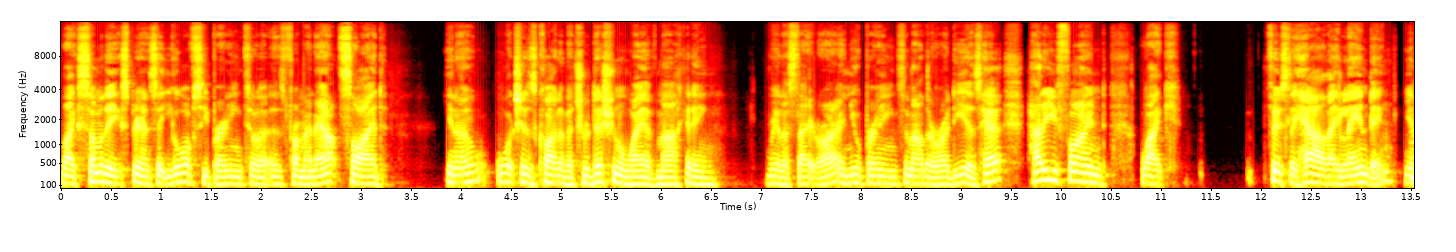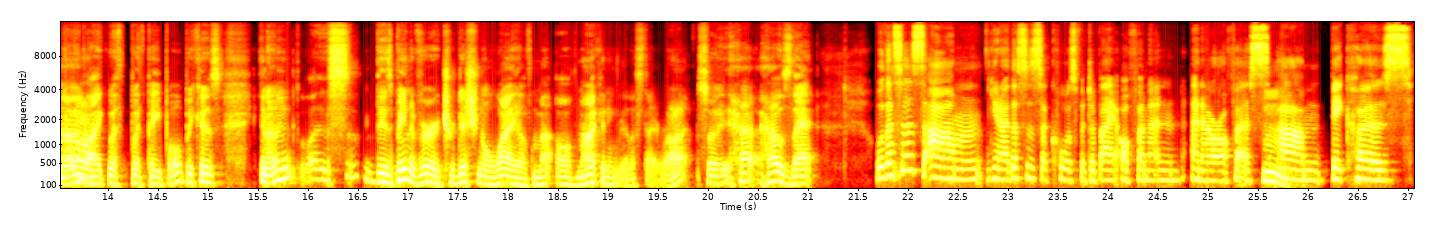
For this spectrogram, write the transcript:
like some of the experience that you're obviously bringing to it is from an outside, you know, which is kind of a traditional way of marketing real estate, right? And you're bringing some other ideas. How how do you find like firstly how are they landing you know Mm. like with with people because you know there's been a very traditional way of ma- of marketing real estate right so how, how's that Well, this is, um, you know, this is a cause for debate often in, in our office Hmm. um, because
